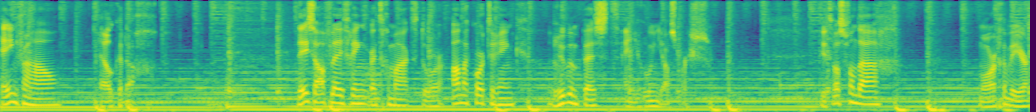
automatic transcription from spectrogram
Eén verhaal, elke dag. Deze aflevering werd gemaakt door Anna Korterink, Ruben Pest en Jeroen Jaspers. Dit was vandaag. Morgen weer.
